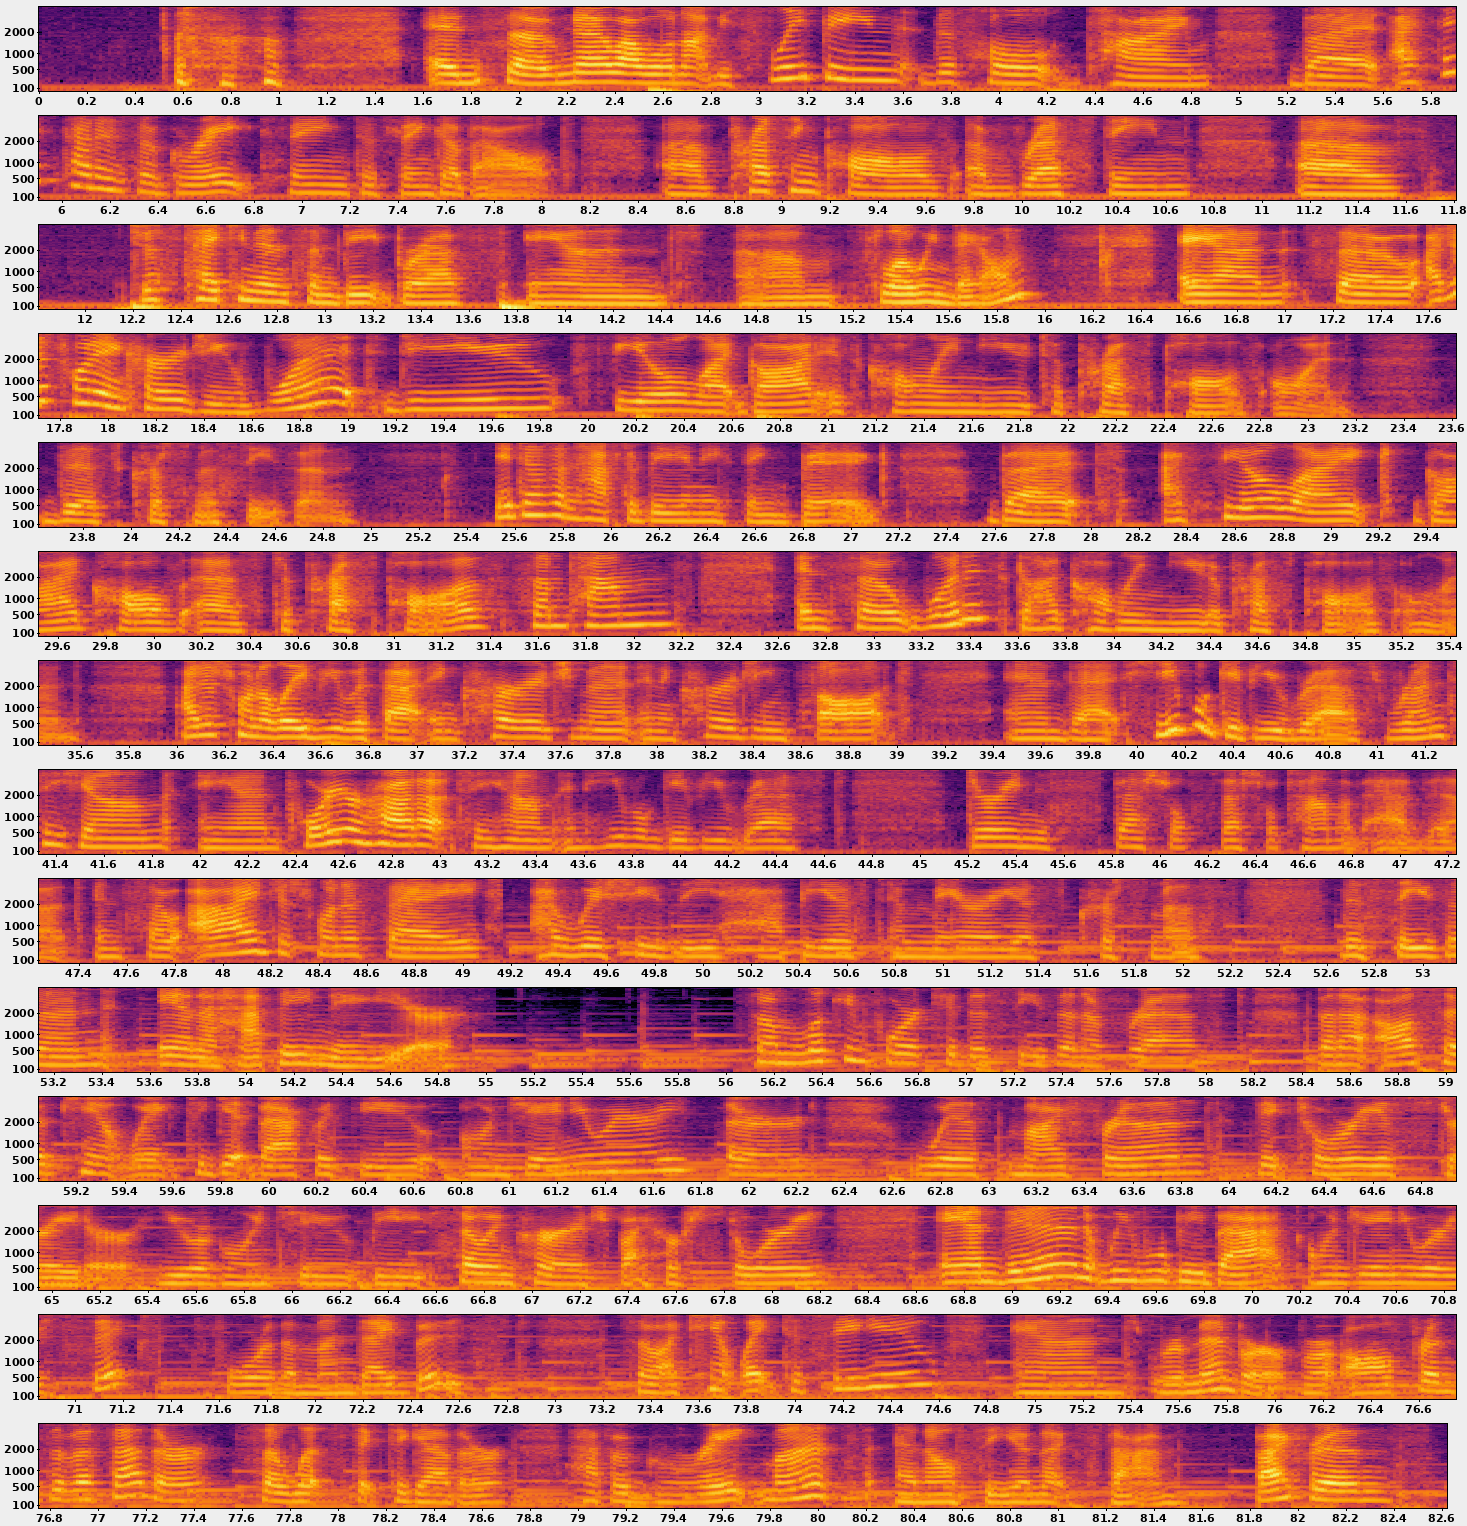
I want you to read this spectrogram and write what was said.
and so, no, I will not be sleeping this whole time, but I think that is a great thing to think about of pressing pause, of resting, of just taking in some deep breaths and um, slowing down. And so I just want to encourage you what do you feel like God is calling you to press pause on this Christmas season? It doesn't have to be anything big, but I feel like God calls us to press pause sometimes. And so, what is God calling you to press pause on? I just want to leave you with that encouragement and encouraging thought and that He will give you rest. Run to Him and pour your heart out to Him, and He will give you rest during this special, special time of Advent. And so I just want to say, I wish you the happiest and merriest Christmas this season and a happy new year. So I'm looking forward to this season of rest, but I also can't wait to get back with you on January 3rd with my friend Victoria Strader. You are going to be so encouraged by her story. And then we will be back on January 6th for the Monday Boost. So I can't wait to see you. And remember, we're all friends of a feather, so let's stick together. Have a great month, and I'll see you next time. Bye, friends.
